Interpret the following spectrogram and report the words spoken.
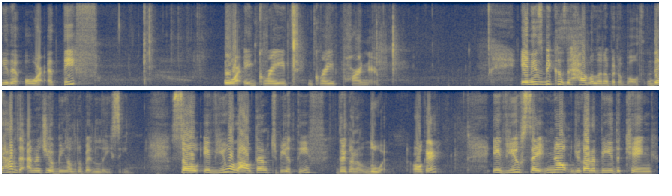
either or a thief or a great, great partner. It is because they have a little bit of both. They have the energy of being a little bit lazy. So if you allow them to be a thief, they're to do it. Okay? If you say, no, you got to be the king,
